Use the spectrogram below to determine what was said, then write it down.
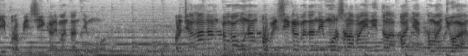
di Provinsi Kalimantan Timur. Perjalanan pembangunan Provinsi Kalimantan Timur selama ini telah banyak kemajuan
